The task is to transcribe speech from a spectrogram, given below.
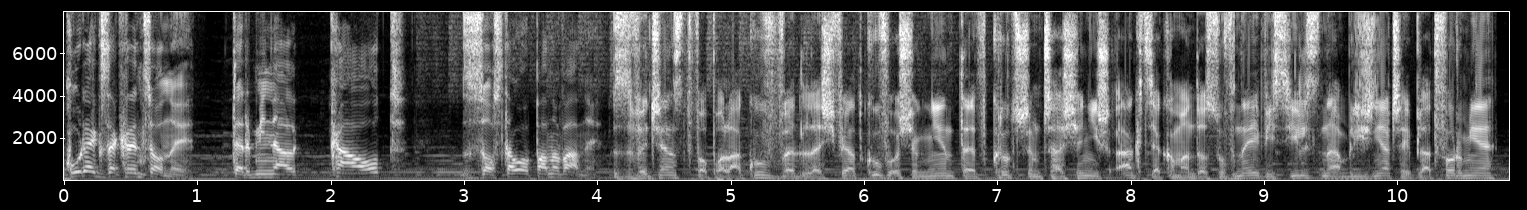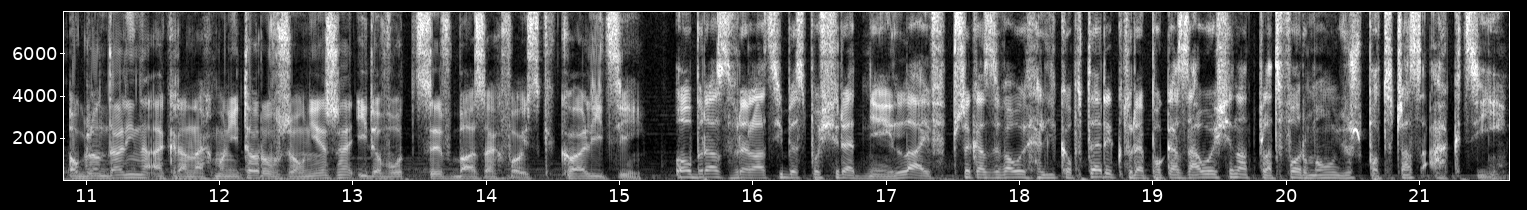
Kurek zakręcony. Terminal Kaot został opanowany. Zwycięstwo Polaków wedle świadków osiągnięte w krótszym czasie niż akcja komandosów Navy Seals na bliźniaczej platformie oglądali na ekranach monitorów żołnierze i dowódcy w bazach wojsk koalicji. Obraz w relacji bezpośredniej, live, przekazywały helikoptery, które pokazały się nad platformą już podczas akcji.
